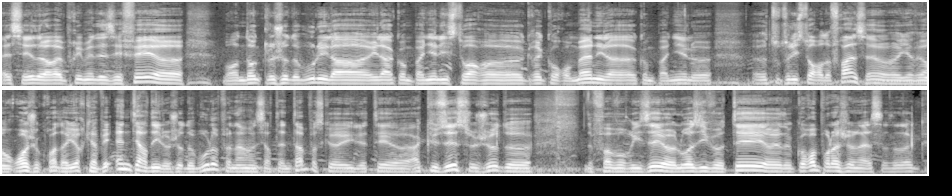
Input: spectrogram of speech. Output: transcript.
à essayer de leur imprimer des effets. Euh. Bon, donc le jeu de boules, il a, il a accompagné l'histoire euh, gréco-romaine, il a accompagné toute l'histoire de France. Hein. Il y avait un roi, je crois d'ailleurs, qui avait interdit le jeu de boules pendant un certain temps parce qu'il était accusé, ce jeu, de, de favoriser l'oisiveté, de corrompre la jeunesse. Donc,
